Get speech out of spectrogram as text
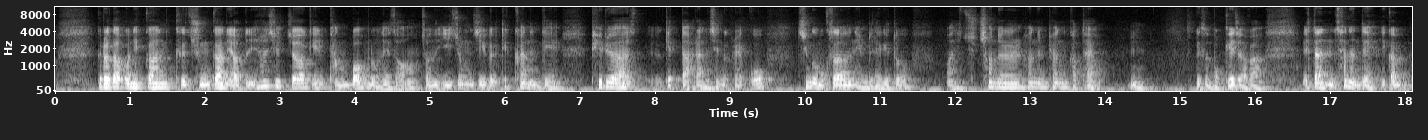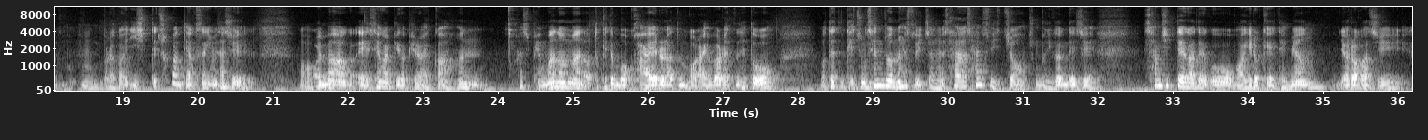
그러다 보니까 그 중간에 어떤 현실적인 방법론에서 저는 이중직을 택하는 게 필요하겠다라는 생각을 했고 친구 목사님들에게도 많이 추천을 하는 편 같아요. 음. 그래서 목회자가 일단 사는데, 그러니까 음, 뭐랄까 20대 초반 대학생이면 사실 어, 얼마의 생활비가 필요할까? 한 사실 100만 원만 어떻게든 뭐 과외를 하든 뭘 알바를 하든 해도 어쨌든 대충 생존을 할 수 있잖아요. 살 수 있죠. 충분히. 그런데 이제 30대가 되고 막 이렇게 되면 여러 가지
